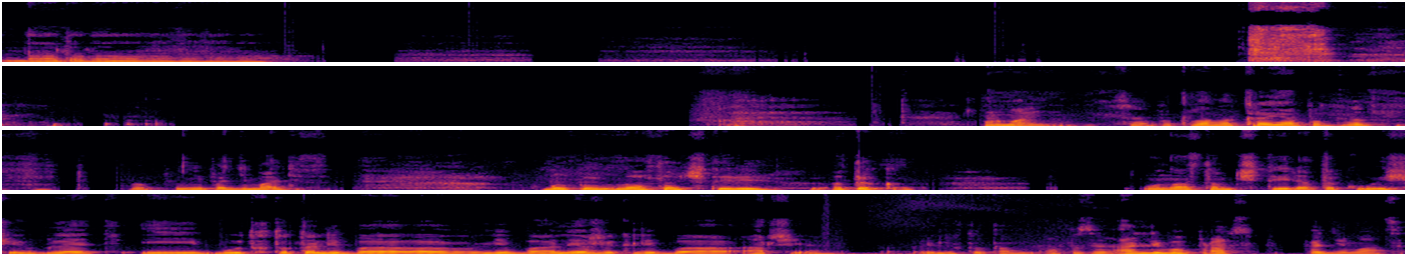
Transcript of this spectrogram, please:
Да, да, да, да, да, да, Нормально. Все, вот главное края по- вот не поднимайтесь. Мы, по- у нас там четыре атак... У нас там четыре атакующих, блядь, и будет кто-то либо, либо Олежек, либо Арчи, или кто там оппозиция, а, либо Пракс подниматься.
